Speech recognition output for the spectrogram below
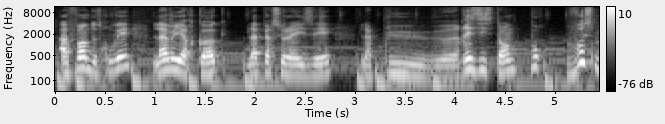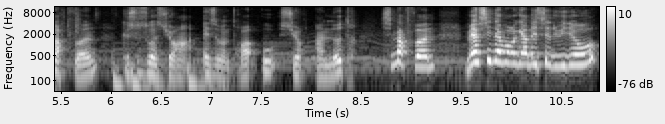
afin de trouver la meilleure coque, la personnalisée, la plus euh, résistante pour vos smartphones, que ce soit sur un S23 ou sur un autre smartphone. Merci d'avoir regardé cette vidéo,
